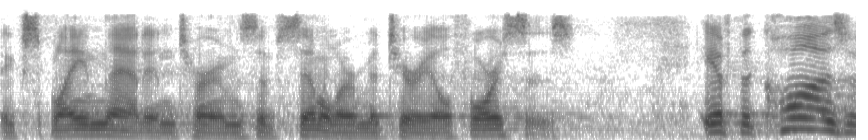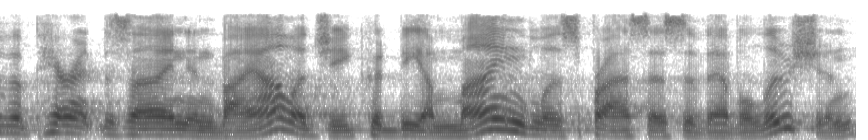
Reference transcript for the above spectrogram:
Explain that in terms of similar material forces. If the cause of apparent design in biology could be a mindless process of evolution,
